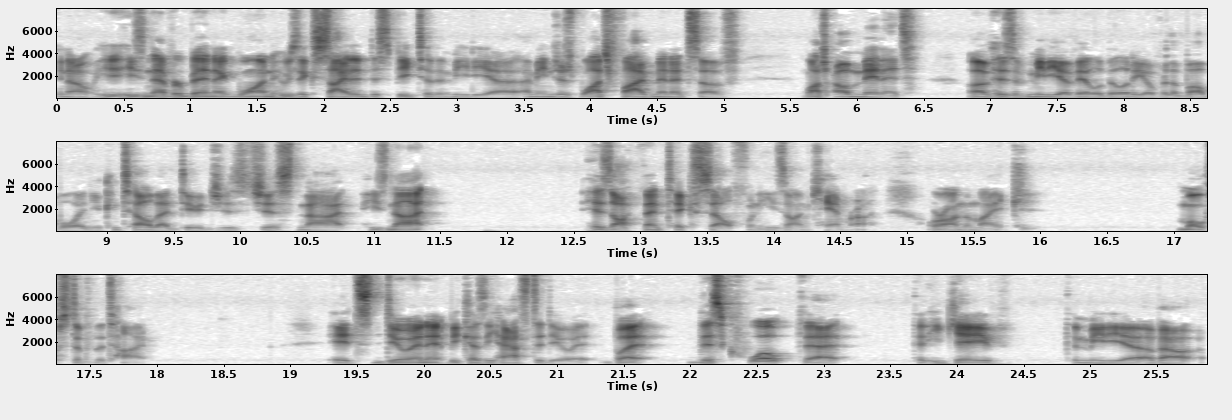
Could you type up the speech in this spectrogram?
you know, he, he's never been a one who's excited to speak to the media. I mean, just watch five minutes of, watch a minute of his media availability over the bubble, and you can tell that dude is just not, he's not his authentic self when he's on camera or on the mic most of the time. It's doing it because he has to do it. But this quote that that he gave the media about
